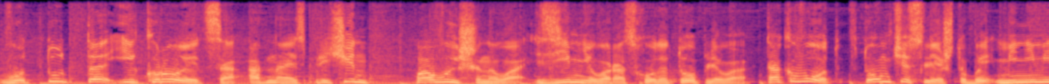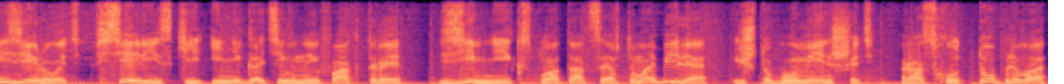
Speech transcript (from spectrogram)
Вот тут-то и кроется одна из причин повышенного зимнего расхода топлива. Так вот, в том числе, чтобы минимизировать все риски и негативные факторы зимней эксплуатации автомобиля и чтобы уменьшить расход топлива,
